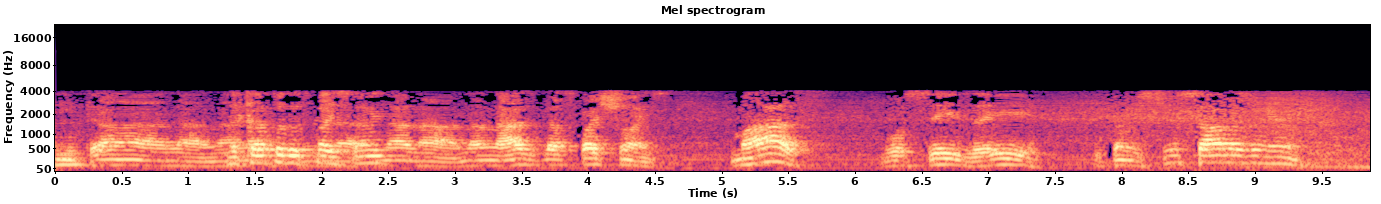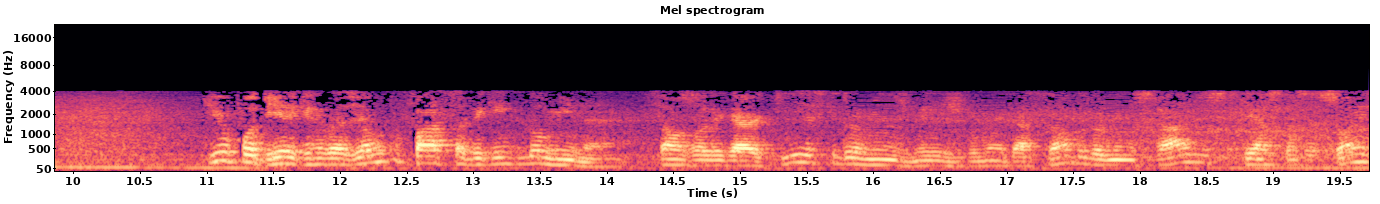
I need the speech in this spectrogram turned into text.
entrar na, na, na, na capa das paixões. Na, na análise das paixões. Mas vocês aí que estão assistindo sabem mais ou menos que o poder aqui no Brasil é muito fácil saber quem que domina. São as oligarquias que dominam os meios de comunicação, que dominam os rádios, que têm as concessões,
